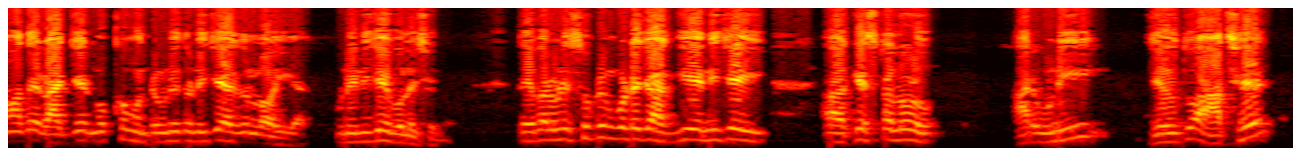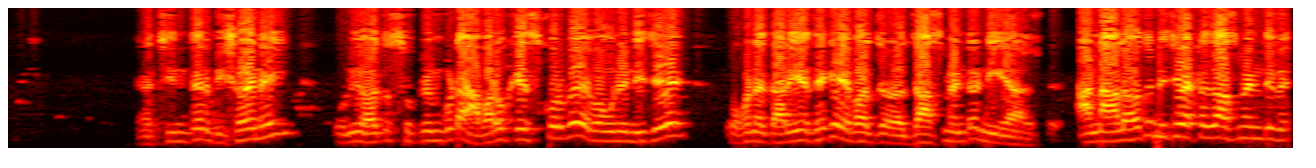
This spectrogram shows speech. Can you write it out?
আমাদের রাজ্যের মুখ্যমন্ত্রী, উনি তো নিজে একজন লয়ার উনি নিজেই বলেছিল। তো এবার উনি সুপ্রিম কোর্টে যা গিয়ে নিজেই কেসটা লড়ুক। আর উনি যেহেতু আছে চিন্তার বিষয় নেই, উনি হয়তো সুপ্রিম কোর্টে আবারও কেস করবে এবং উনি নিজে ওখানে দাঁড়িয়ে থেকে এবার জাজমেন্টটা নিয়ে আসবে। আর না হলে হয়তো নিজে একটা জাজমেন্ট দিবে।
